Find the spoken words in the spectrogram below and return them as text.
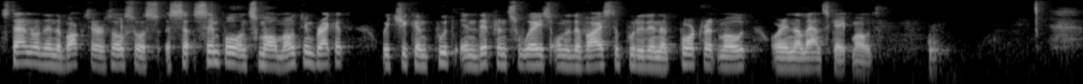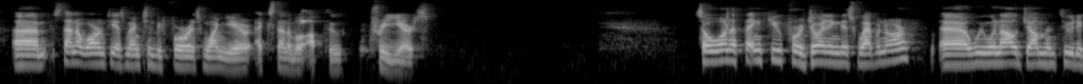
Standard in the box, there is also a, simple and small mounting bracket, which you can put in different ways on the device to put it in a portrait mode or in a landscape mode. Um, standard warranty, as mentioned before, is one year, extendable up to three years. So I want to thank you for joining this webinar. Uh, we will now jump into the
